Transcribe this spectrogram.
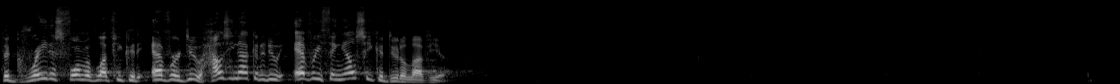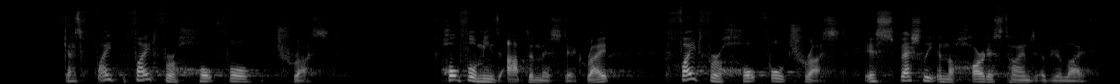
the greatest form of love he could ever do. How's he not going to do everything else he could do to love you? Guys, fight, fight for hopeful trust. Hopeful means optimistic, right? Fight for hopeful trust, especially in the hardest times of your life.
